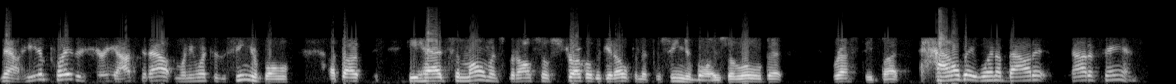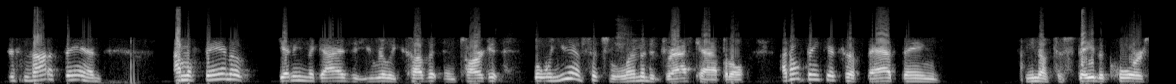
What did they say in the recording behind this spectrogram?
Now he didn't play this year. He opted out and when he went to the Senior Bowl. I thought he had some moments, but also struggled to get open at the Senior Bowl. He's a little bit rusty. But how they went about it, not a fan. Just not a fan. I'm a fan of getting the guys that you really covet and target. But when you have such limited draft capital, I don't think it's a bad thing, you know, to stay the course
